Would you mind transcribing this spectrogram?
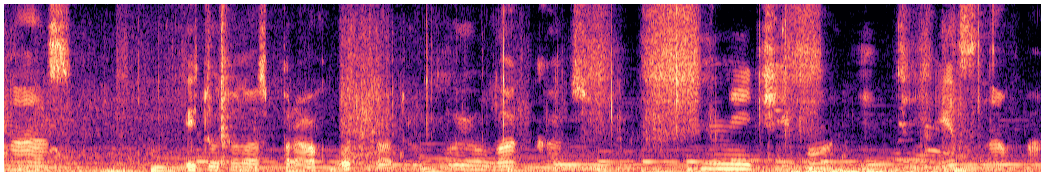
у нас... И тут у нас проход на другую локацию. Ничего интересного.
